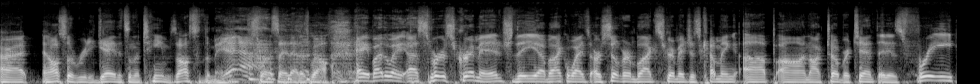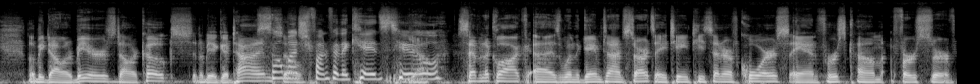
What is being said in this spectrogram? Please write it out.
All right. And also Rudy Gay, that's on the team, is also the man. Yeah. Just want to say that as well. hey, by the way, uh, Spurs scrimmage, the uh, black and whites, or silver and black scrimmage is coming up on October 10th. It is free. There'll be dollar beers, dollar cokes. It'll be a good time. So, so much fun for the kids too. Yeah. Seven o'clock uh, is when the game time starts. AT&T Center, of course, and first come, first serve.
